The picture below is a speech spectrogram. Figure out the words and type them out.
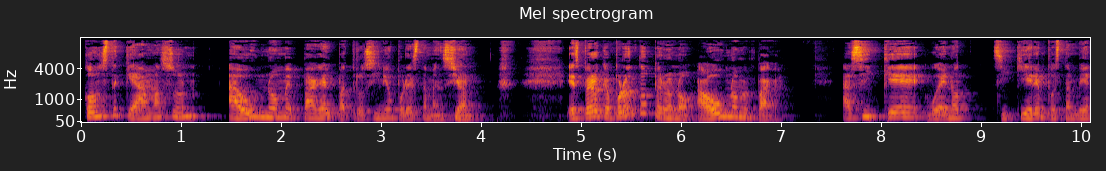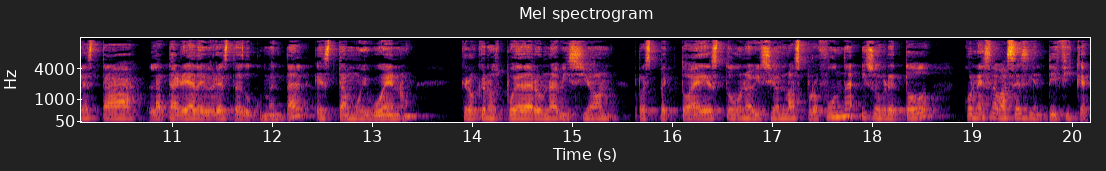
Conste que Amazon aún no me paga el patrocinio por esta mención. Espero que pronto, pero no, aún no me paga. Así que, bueno, si quieren, pues también está la tarea de ver este documental, está muy bueno. Creo que nos puede dar una visión respecto a esto, una visión más profunda y sobre todo con esa base científica,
